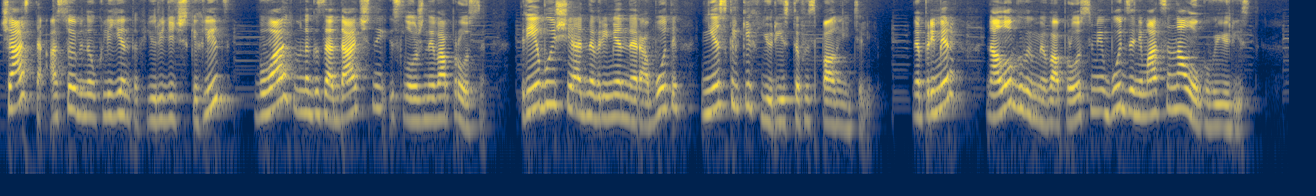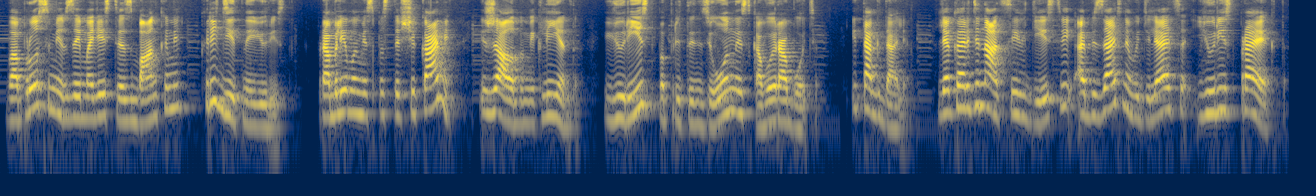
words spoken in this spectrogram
Часто, особенно у клиентов юридических лиц, бывают многозадачные и сложные вопросы, требующие одновременной работы нескольких юристов-исполнителей. Например, налоговыми вопросами будет заниматься налоговый юрист, вопросами взаимодействия с банками – кредитный юрист, проблемами с поставщиками и жалобами клиентов, юрист по претензионной исковой работе и так далее. Для координации их действий обязательно выделяется юрист проекта.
